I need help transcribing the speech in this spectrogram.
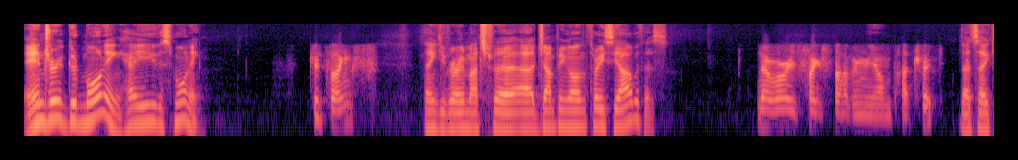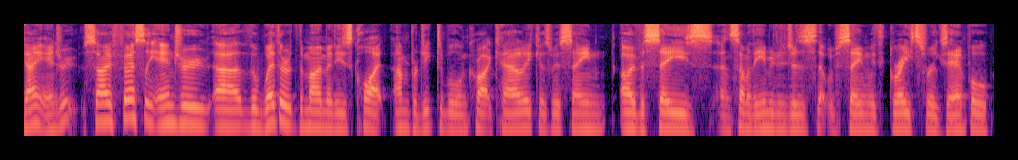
Andrew, good morning. How are you this morning? Good, thanks. Thank you very much for uh, jumping on 3CR with us. No worries. Thanks for having me on, Patrick. That's okay, Andrew. So, firstly, Andrew, uh, the weather at the moment is quite unpredictable and quite chaotic, as we've seen overseas, and some of the images that we've seen with Greece, for example,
